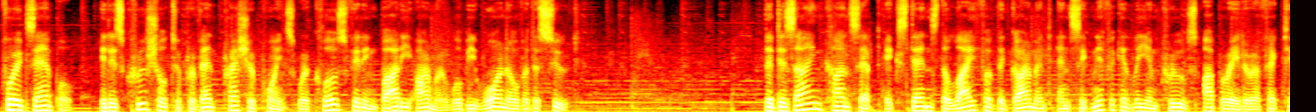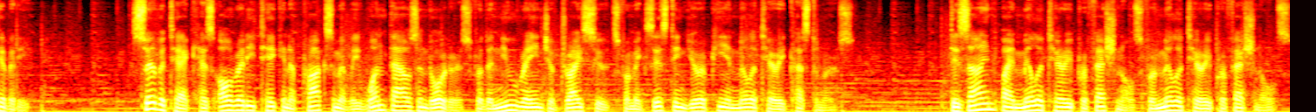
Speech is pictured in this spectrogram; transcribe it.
For example, it is crucial to prevent pressure points where close-fitting body armor will be worn over the suit. The design concept extends the life of the garment and significantly improves operator effectivity. Survitec has already taken approximately 1,000 orders for the new range of dry suits from existing European military customers. Designed by military professionals for military professionals.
